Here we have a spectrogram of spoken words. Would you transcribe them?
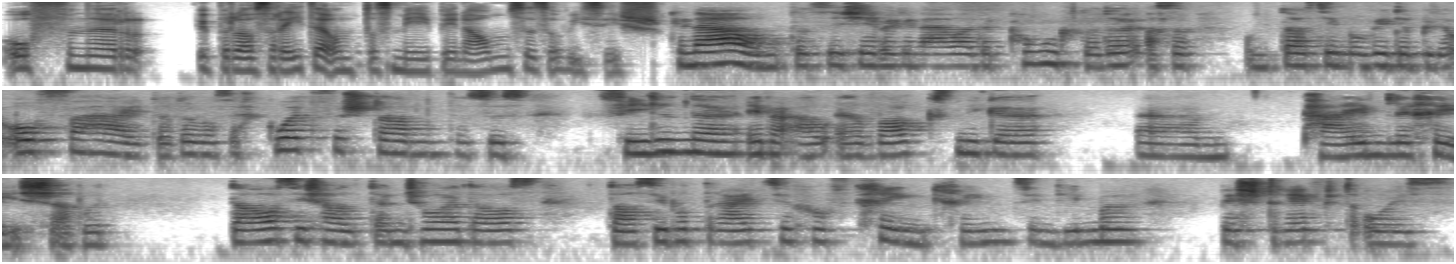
offener über das reden und das mehr benamsen, so wie es ist. Genau, und das ist eben genau der Punkt, oder? Also, und da sind wir wieder bei der Offenheit, oder? Was ich gut verstand, dass es vielen, eben auch Erwachsenen, ähm, peinlich ist. Aber das ist halt dann schon das, das überträgt sich auf die Kinder. Kinder sind immer bestrebt, uns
